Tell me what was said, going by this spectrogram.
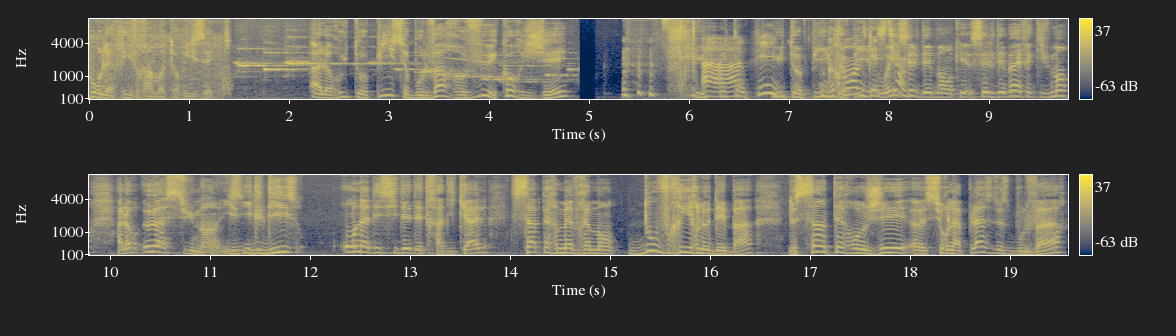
pour les riverains motorisés. Alors Utopie, ce boulevard revu et corrigé, Ah, Utopie. Utopie, Grande utopie. question. Oui, c'est le débat. C'est le débat, effectivement. Alors, eux assument. hein. Ils, ils disent. On a décidé d'être radical. Ça permet vraiment d'ouvrir le débat, de s'interroger euh, sur la place de ce boulevard.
